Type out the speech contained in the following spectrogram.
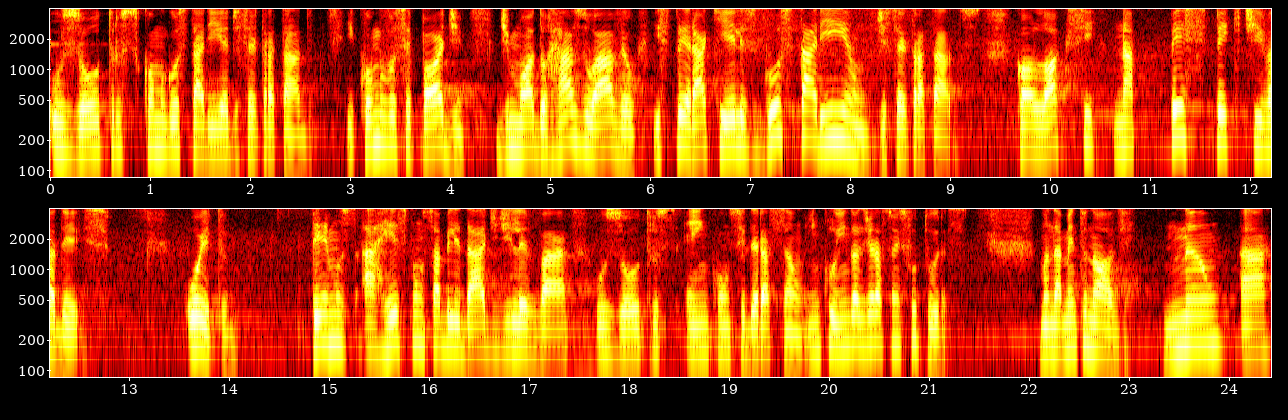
os outros como gostaria de ser tratado e como você pode, de modo razoável, esperar que eles gostariam de ser tratados. Coloque-se na perspectiva deles. 8 temos a responsabilidade de levar os outros em consideração, incluindo as gerações futuras. Mandamento 9. Não há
